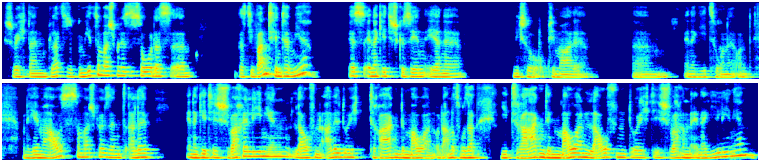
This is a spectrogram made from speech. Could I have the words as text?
schwächt deinen Platz. Also bei mir zum Beispiel ist es so, dass, äh, dass die Wand hinter mir ist energetisch gesehen eher eine nicht so optimale ähm, Energiezone. Und, und hier im Haus zum Beispiel sind alle energetisch schwache Linien laufen alle durch tragende Mauern. Oder andersrum gesagt, die tragenden Mauern laufen durch die schwachen Energielinien.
